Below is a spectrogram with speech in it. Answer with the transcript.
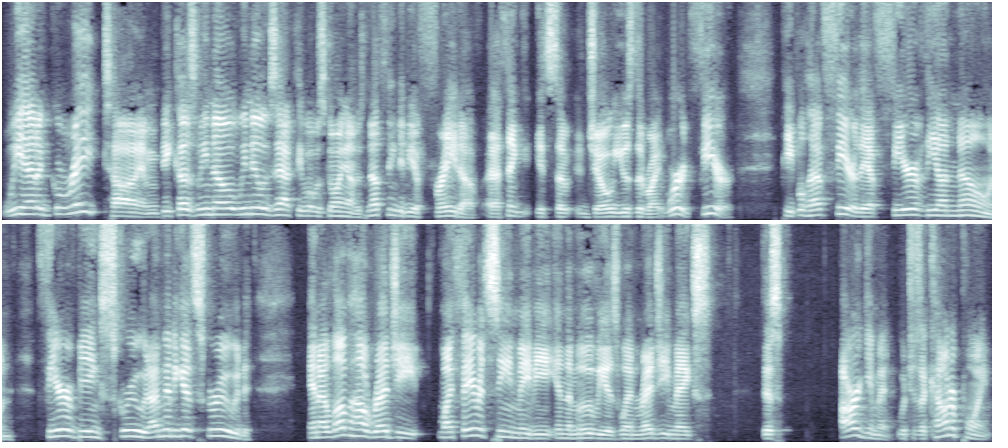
We had a great time because we know we knew exactly what was going on. There's nothing to be afraid of. I think it's the Joe used the right word, fear. People have fear. They have fear of the unknown, fear of being screwed. I'm going to get screwed. And I love how Reggie, my favorite scene maybe in the movie is when Reggie makes this argument, which is a counterpoint.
